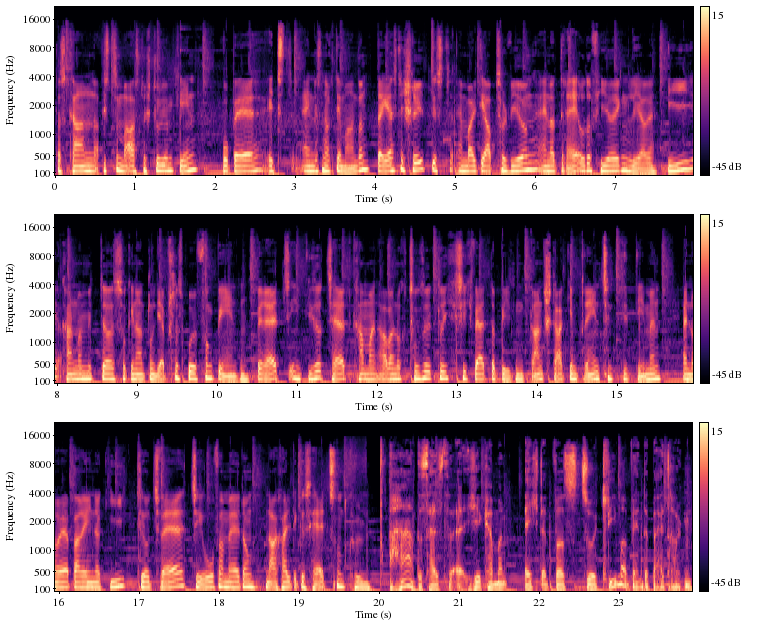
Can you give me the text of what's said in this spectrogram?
Das kann bis zum Masterstudium gehen, wobei jetzt eines nach dem anderen. Der erste Schritt ist einmal die Absolvierung einer drei- oder vierjährigen Lehre. Die kann man mit der sogenannten Lehrabschlussprüfung beenden. Bereits in dieser Zeit kann man aber noch zusätzlich sich weiterbilden. Ganz stark im Trend sind die Themen erneuerbare Energie, CO2, CO-Vermeidung, nachhaltiges Heizen und Kühlen. Aha, das heißt, äh, hier kann man echt etwas zur Klimawende beitragen.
